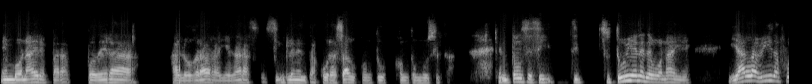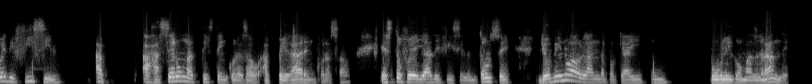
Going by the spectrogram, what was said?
en Bonaire para poder a, a lograr, a llegar a, simplemente a Curazao con tu, con tu música. Entonces, si, si, tú vienes de Bonaire, ya la vida fue difícil a, hacer un artista en Curazao, a pegar en Curazao. Esto fue ya difícil. Entonces, yo vino a Holanda porque hay un público más grande.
